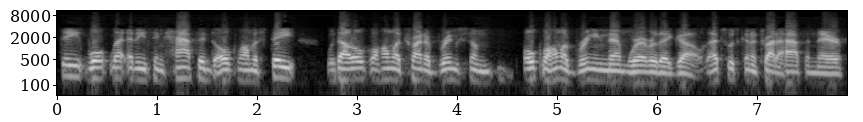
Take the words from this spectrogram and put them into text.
state won't let anything happen to Oklahoma State without Oklahoma trying to bring some Oklahoma bringing them wherever they go. That's what's going to try to happen there.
